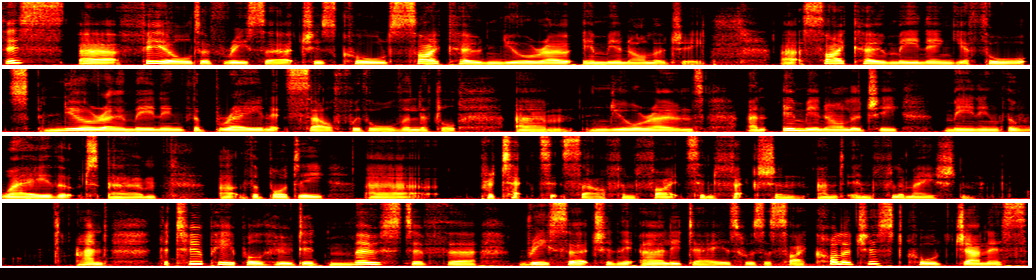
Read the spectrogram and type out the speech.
this uh, field of research is called psychoneuroimmunology. Uh, psycho meaning your thoughts, neuro meaning the brain itself with all the little um, neurons, and immunology meaning the way that um, uh, the body uh, protects itself and fights infection and inflammation. And the two people who did most of the research in the early days was a psychologist called Janice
